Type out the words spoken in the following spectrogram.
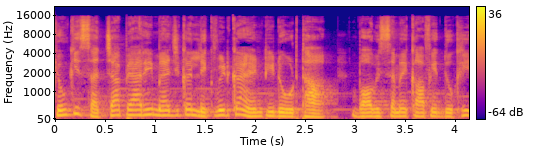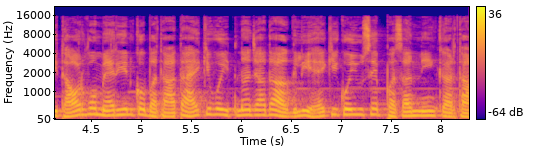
क्योंकि सच्चा प्यार ही मैजिकल लिक्विड का एंटीडोट था। बॉब इस समय काफ़ी दुखी था और वो मैरियन को बताता है कि वो इतना ज़्यादा अगली है कि कोई उसे पसंद नहीं करता।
